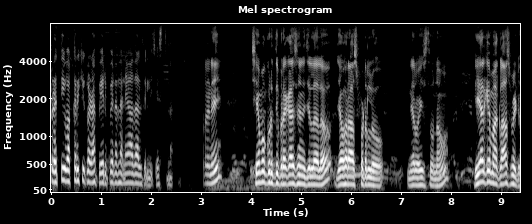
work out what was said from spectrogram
ప్రతి ఒక్కరికి కూడా పేరు పేరు ధన్యవాదాలు తెలియజేస్తున్నాను అని చీమకుర్తి ప్రకాశం జిల్లాలో జవహర్ హాస్పిటల్లో నిర్వహిస్తున్నాము. డిఆర్కే మా క్లాస్మేట్.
